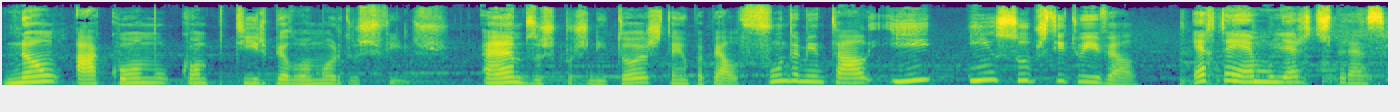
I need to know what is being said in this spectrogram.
Não há como competir pelo amor dos filhos. Ambos os progenitores têm um papel fundamental e insubstituível. RTM Mulheres de Esperança.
